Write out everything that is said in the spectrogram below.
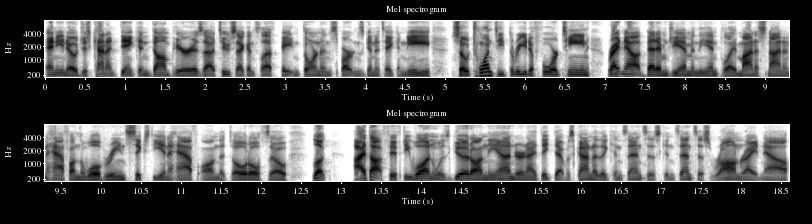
and, you know, just kind of dink and dump here is uh, two seconds left. Payton Thorne and Spartans going to take a knee. So 23 to 14 right now at BetMGM in the in play, minus nine and a half on the Wolverines, 60 and a half on the total. So look, I thought 51 was good on the under, and I think that was kind of the consensus. Consensus wrong right now.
